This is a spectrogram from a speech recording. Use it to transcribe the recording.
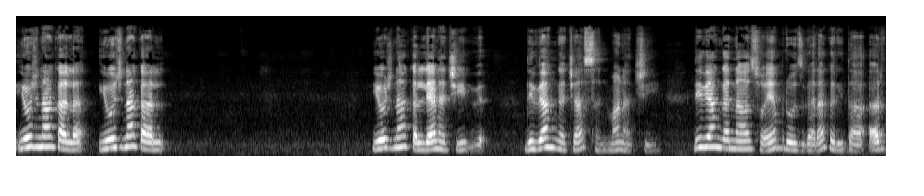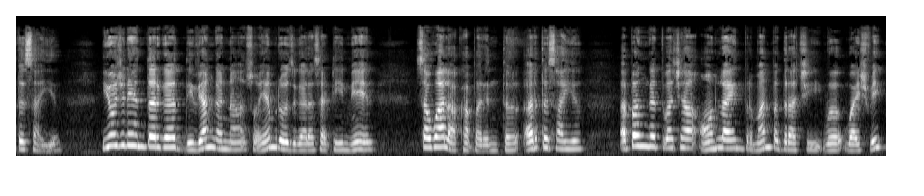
योजना काल योजना काल योजना कल्याणाची दिव्यांगाच्या सन्मानाची. दिव्यांगांना स्वयंरोजगाराकरिता अर्थसहाय्य. योजनेअंतर्गत दिव्यांगांना स्वयंरोजगारासाठी मिळेल सव्वा लाखापर्यंत अर्थसहाय्य. अपंगत्वाच्या ऑनलाईन प्रमाणपत्राची व वैश्विक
